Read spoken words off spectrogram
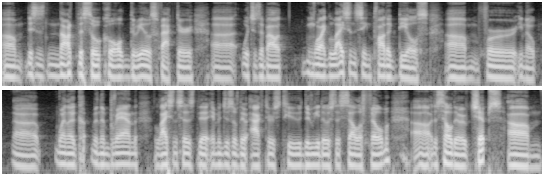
Um, this is not the so-called Doritos factor, uh, which is about more like licensing product deals um, for you know uh, when a when a brand licenses the images of their actors to Doritos to sell a film, uh, to sell their chips. Um,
